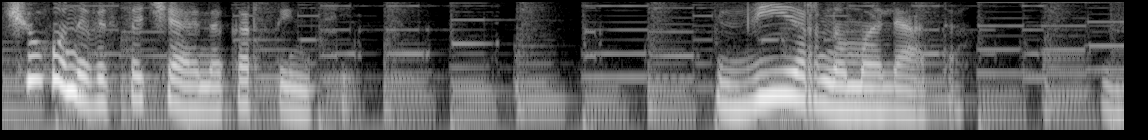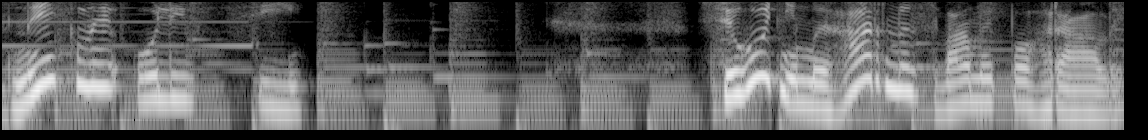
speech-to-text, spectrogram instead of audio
Чого не вистачає на картинці? Вірно, малята. Зникли олівці. Сьогодні ми гарно з вами пограли.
